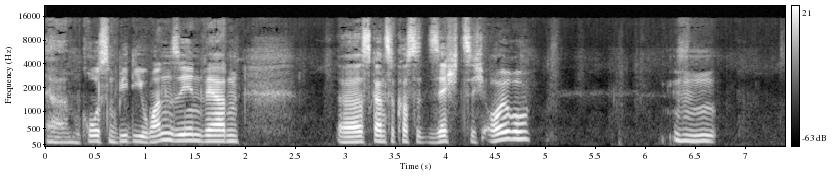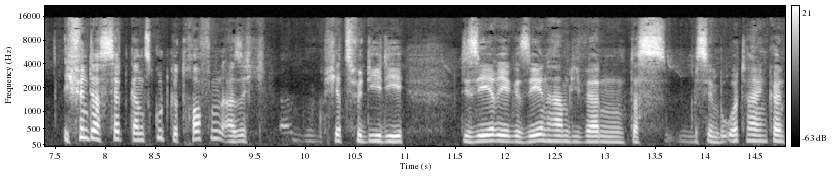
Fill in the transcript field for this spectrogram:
ähm, großen BD-1 sehen werden. Äh, das Ganze kostet 60 Euro. Mhm. Ich finde das Set ganz gut getroffen. Also ich jetzt für die, die die Serie gesehen haben, die werden das ein bisschen beurteilen können.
